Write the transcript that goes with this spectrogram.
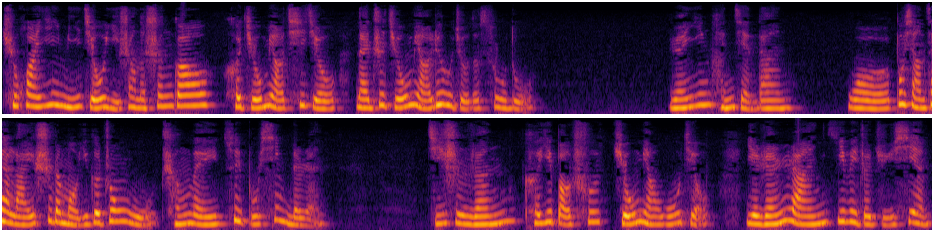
去换一米九以上的身高和九秒七九乃至九秒六九的速度。原因很简单，我不想在来世的某一个中午成为最不幸的人。即使人可以保出九秒五九，也仍然意味着局限。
